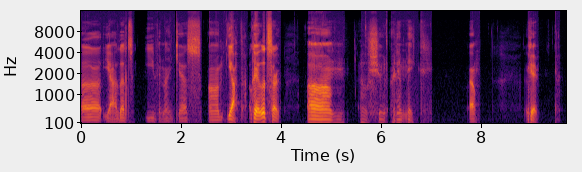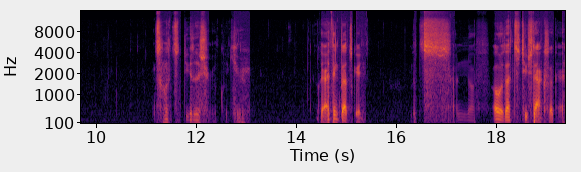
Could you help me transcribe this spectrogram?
Uh, yeah, that's even, I guess. Um, yeah. Okay, let's start. Um, oh shoot, I didn't make. Wow. Okay. So let's do this real here. Okay, I think that's good. That's enough. Oh, that's two stacks. Okay.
